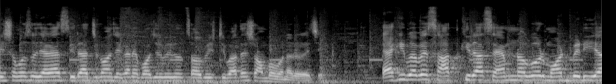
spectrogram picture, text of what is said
এই সমস্ত জায়গায় সিরাজগঞ্জ, এখানে বজ্রবিদ্যুৎ সহ বৃষ্টিপাতের সম্ভাবনা রয়েছে। একইভাবে সাতক্ষীরা, শ্যামনগর, মঠবেড়িয়া,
